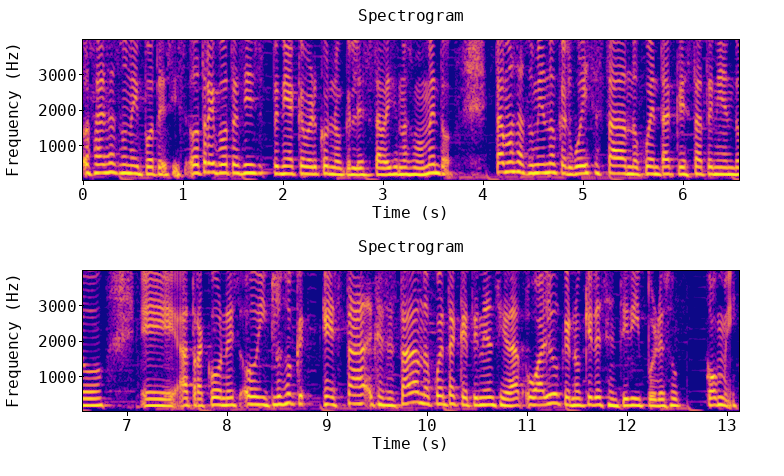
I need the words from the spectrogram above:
O sea, esa es una hipótesis. Otra hipótesis tenía que ver con lo que les estaba diciendo hace un momento. Estamos asumiendo que el güey se está dando cuenta que está teniendo eh, atracones o incluso que, que está, que se está dando cuenta que tiene ansiedad o algo que no quiere sentir y por eso come.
